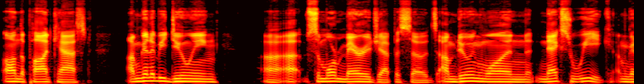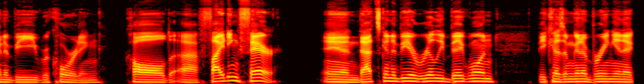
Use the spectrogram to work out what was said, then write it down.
on the podcast. I'm going to be doing uh, uh, some more marriage episodes. I'm doing one next week. I'm going to be recording called uh, Fighting Fair. And that's going to be a really big one because I'm going to bring in a.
